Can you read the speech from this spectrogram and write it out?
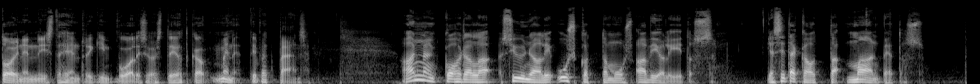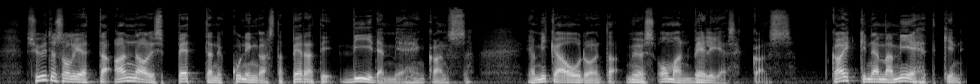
toinen niistä Henrikin puolisoista, jotka menettivät päänsä. Annan kohdalla syynä oli uskottomuus avioliitossa ja sitä kautta maanpetos. Syytös oli, että Anna olisi pettänyt kuningasta peräti viiden miehen kanssa ja mikä oudointa myös oman veljensä kanssa. Kaikki nämä miehetkin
